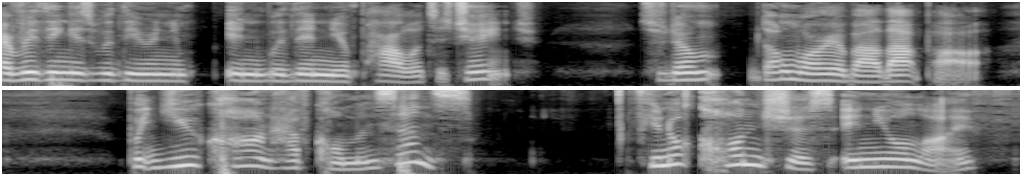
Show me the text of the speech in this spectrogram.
Everything is within in within your power to change. So don't don't worry about that part. But you can't have common sense. If you're not conscious in your life,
